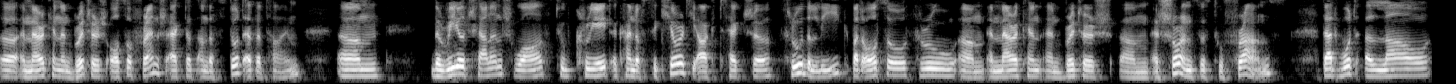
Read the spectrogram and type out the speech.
uh, American and British, also French actors understood at the time, um, the real challenge was to create a kind of security architecture through the League, but also through um, American and British um, assurances to France that would allow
